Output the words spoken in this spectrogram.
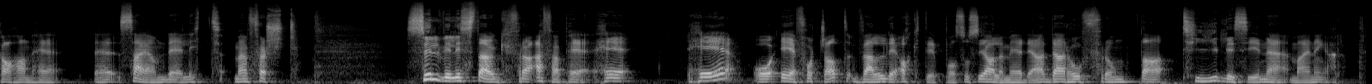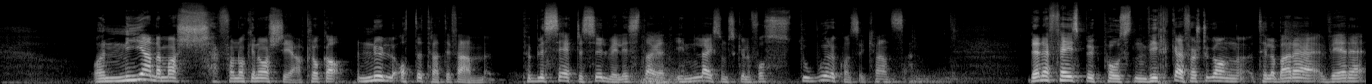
hva han har eh, sier om det litt. Men først. Sylvi Listhaug fra Frp har og er fortsatt veldig aktiv på sosiale medier, der hun fronter tydelig sine meninger. Og 9. mars for noen år siden, klokka 08.35, publiserte Sylvi Listhaug et innlegg som skulle få store konsekvenser. Denne Facebook-posten virka i første gang til å bare være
